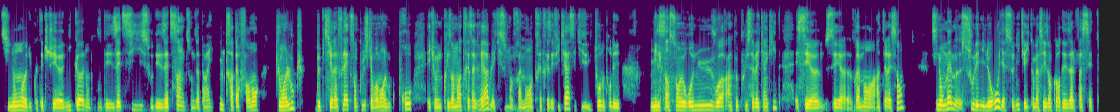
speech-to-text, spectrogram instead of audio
Sinon, euh, du côté de chez euh, Nikon, on trouve des Z6 ou des Z5 qui sont des appareils ultra performants, qui ont un look de petits réflexes en plus, qui ont vraiment un look pro et qui ont une prise en main très agréable et qui sont vraiment très très efficaces et qui tournent autour des 1500 euros nus, voire un peu plus avec un kit. Et c'est euh, vraiment intéressant. Sinon, même sous les 1000 euros, il y a Sony qui commercialise encore des Alpha 7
